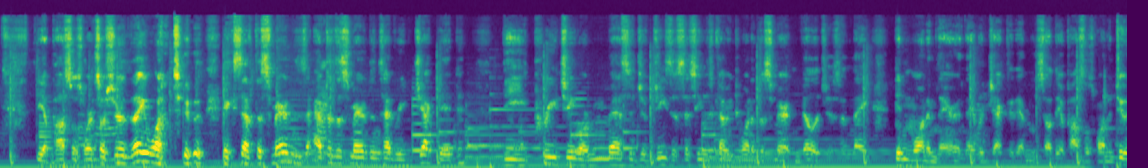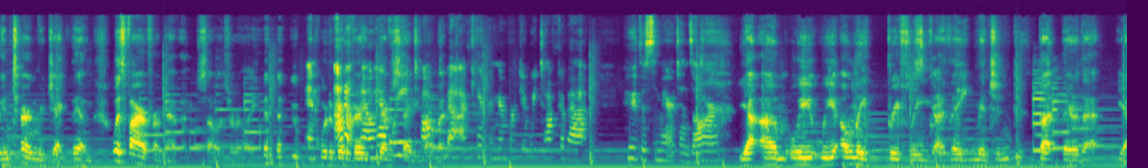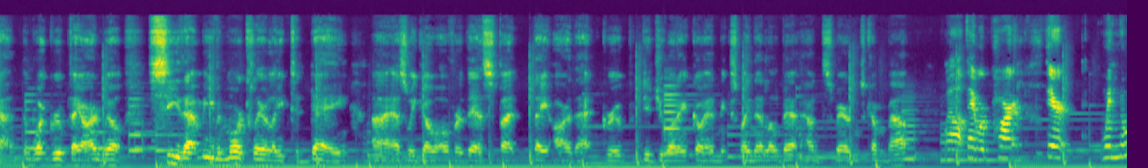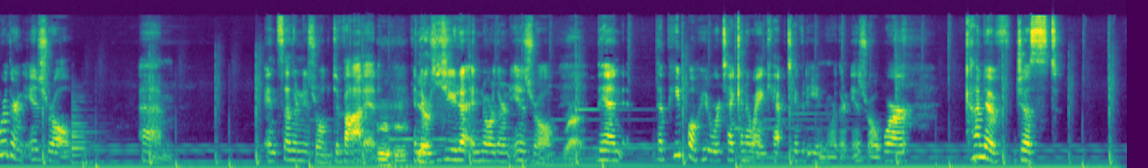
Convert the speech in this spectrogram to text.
the apostles weren't so sure they wanted to accept the Samaritans after the Samaritans had rejected the preaching or message of Jesus as he was coming to one of the Samaritan villages and they didn't want him there and they rejected him. And so the apostles wanted to in turn reject them with fire from heaven. So it was really And would have been a don't very know, devastating talked moment. about, I can't remember, did we talk about who the Samaritans are? Yeah, um, we we only briefly, I think, mentioned, but they're that, yeah, what group they are, and we'll see that even more clearly today uh, as we go over this. But they are that group. Did you want to go ahead and explain that a little bit? How the Samaritans come about? Well, they were part, they're, when northern Israel um, and southern Israel divided, Mm-hmm. and there was Judah and northern Israel, right. then the people who were taken away in captivity in northern Israel were kind of just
